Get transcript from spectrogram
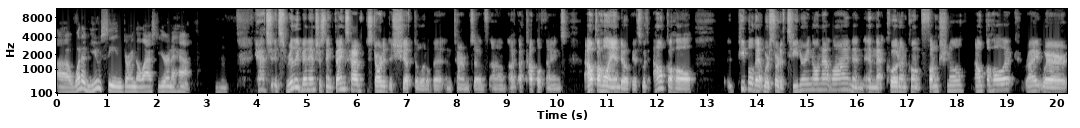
uh, what have you seen during the last year and a half? Yeah, it's, it's really been interesting. Things have started to shift a little bit in terms of um, a, a couple things alcohol and opiates. With alcohol, people that were sort of teetering on that line and, and that quote unquote functional alcoholic, right, where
